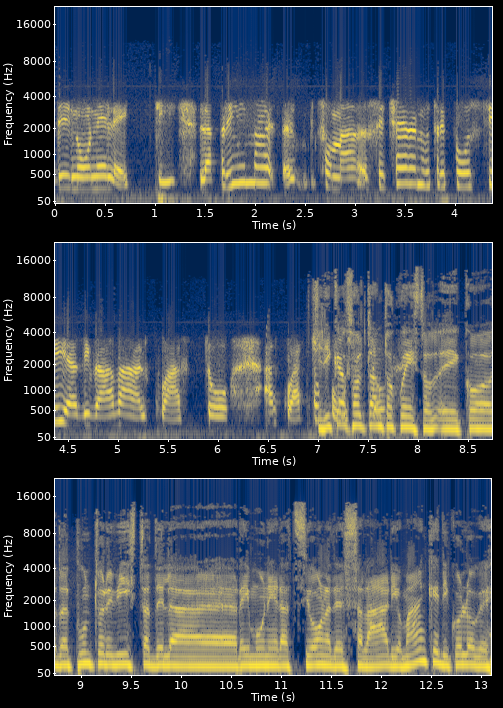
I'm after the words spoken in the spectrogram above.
dei non eletti. La prima, eh, insomma, se c'erano tre posti arrivava al quarto, al quarto Ci dica posto. soltanto questo, ecco, dal punto di vista della remunerazione, del salario, ma anche di quello che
